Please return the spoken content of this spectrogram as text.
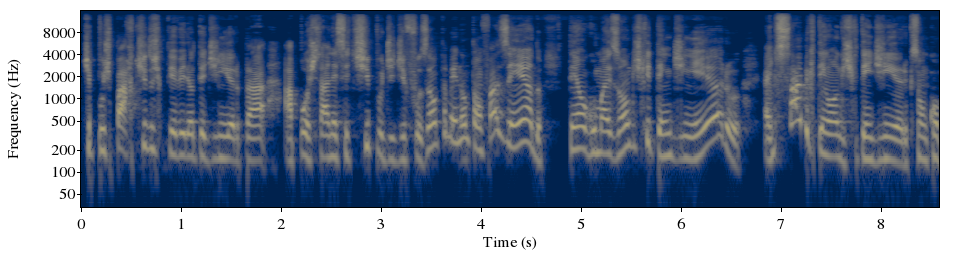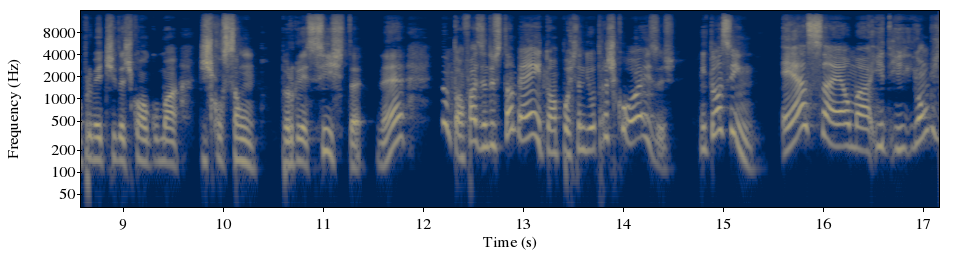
Tipo, os partidos que deveriam ter dinheiro para apostar nesse tipo de difusão também não estão fazendo. Tem algumas ONGs que têm dinheiro, a gente sabe que tem ONGs que têm dinheiro, que são comprometidas com alguma discussão progressista, né? Não estão fazendo isso também, estão apostando em outras coisas. Então, assim, essa é uma. E, e ONGs,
